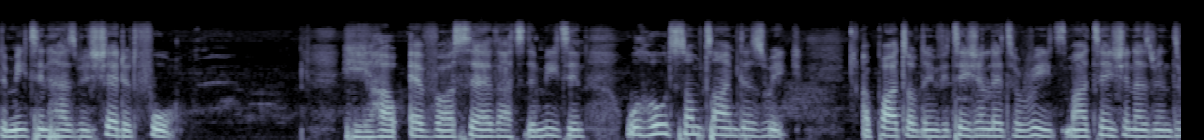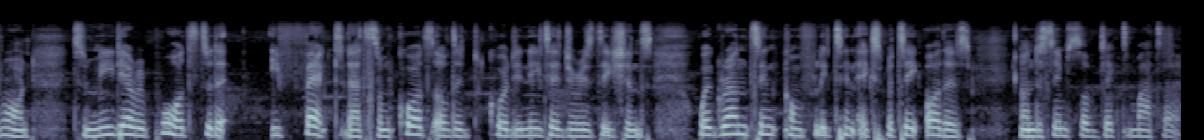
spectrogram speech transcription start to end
the meeting has been scheduled for. He, however, said that the meeting will hold sometime this week. A part of the invitation letter reads, My attention has been drawn to media reports to the effect that some courts of the coordinated jurisdictions were granting conflicting ex parte orders on the same subject matter.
